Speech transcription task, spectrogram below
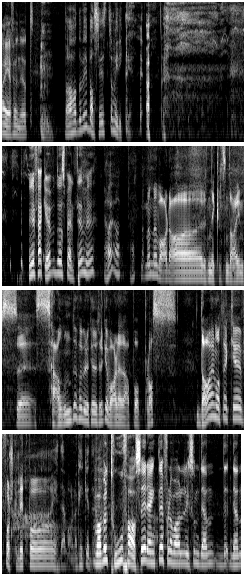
har jeg funnet ut. da hadde vi bassist som virker. Men vi fikk øvd og spilt inn mye. Ja, ja. ja. Men, men var da Nicholson Dimes-soundet, for å bruke det uttrykket, var det da på plass da? Måtte jeg ikke forske litt på Nei, det var nok ikke Det det. var vel to faser, egentlig. For det var liksom den, den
